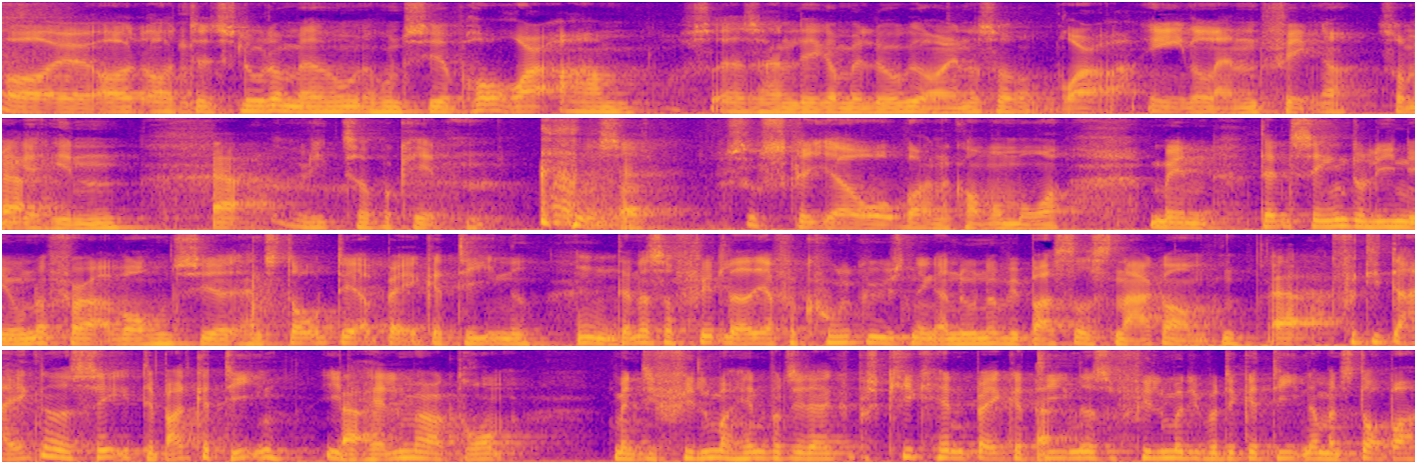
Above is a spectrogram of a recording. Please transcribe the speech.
Og, øh, og, og det slutter med, at hun, hun siger, prøv at røre ham. Så, altså han ligger med lukkede øjne, og så rører en eller anden finger, som Ja. ikke er hende, Ja, Victor på kinden. Og så, så skriger og råber, han kommer mor. Men den scene, du lige nævner før, hvor hun siger, han står der bag gardinet, mm. den er så fedt lavet, jeg får kuldegysninger nu, når vi bare sidder og snakker om den. Ja. Fordi der er ikke noget at se, det er bare et gardin i et Ja. halvmørkt rum. Men de filmer hen på det der, kig hen bag gardinet, ja. så filmer de på det gardin, og man står bare,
